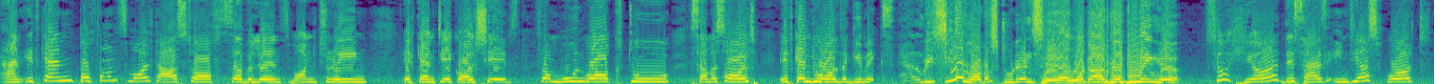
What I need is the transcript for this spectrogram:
and it can perform small tasks of surveillance, monitoring. It can take all shapes from moonwalk to somersault. It can do all the gimmicks. And we see a lot of students here. What are they doing here? So here, this has India's first,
